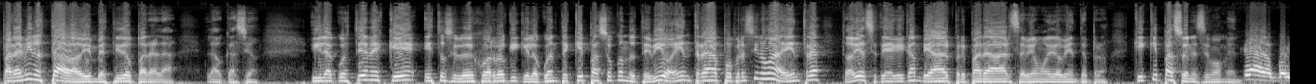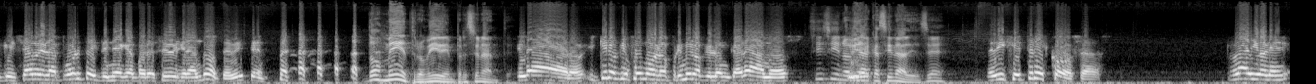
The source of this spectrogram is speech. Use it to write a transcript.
para mí no estaba bien vestido para la, la ocasión. Y la cuestión es que, esto se lo dejo a Rocky que lo cuente, ¿qué pasó cuando te vio? Entra, pero si nomás, entra, todavía se tenía que cambiar, preparar, se había movido bien temprano. ¿Qué, ¿Qué pasó en ese momento? Claro, porque se abre la puerta y tenía que aparecer el grandote, ¿viste? Dos metros, mide, impresionante. Claro, y creo que fuimos los primeros que lo encaramos. Sí, sí, no había casi nadie, sí. Le dije tres cosas. Radio, eh,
